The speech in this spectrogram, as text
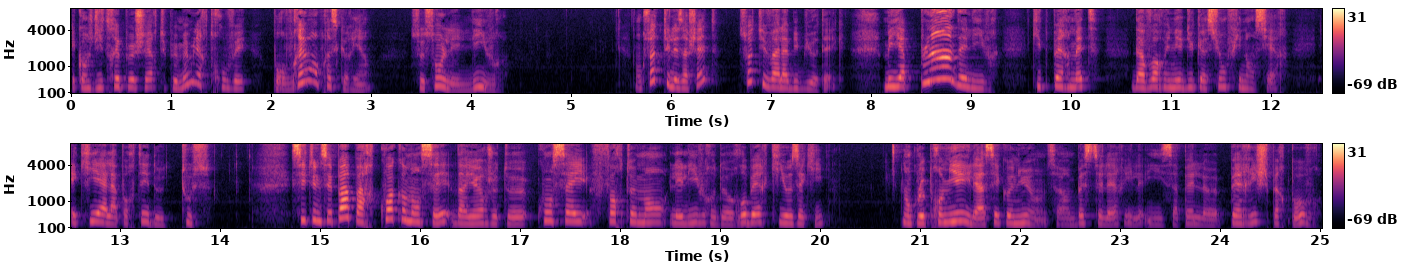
et quand je dis très peu chères, tu peux même les retrouver pour vraiment presque rien, ce sont les livres. Donc soit tu les achètes, soit tu vas à la bibliothèque. Mais il y a plein de livres qui te permettent d'avoir une éducation financière et qui est à la portée de tous. Si tu ne sais pas par quoi commencer, d'ailleurs je te conseille fortement les livres de Robert Kiyosaki. Donc le premier, il est assez connu, hein, c'est un best-seller, il, s'appelle euh, Père riche, Père pauvre.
